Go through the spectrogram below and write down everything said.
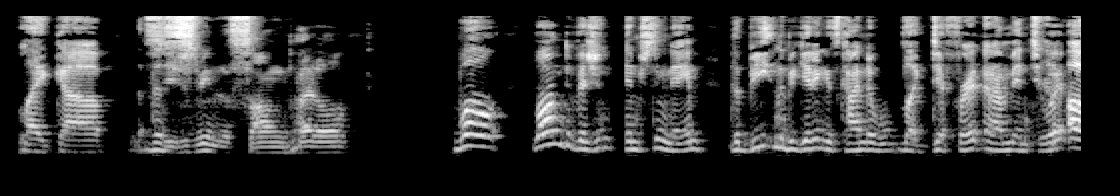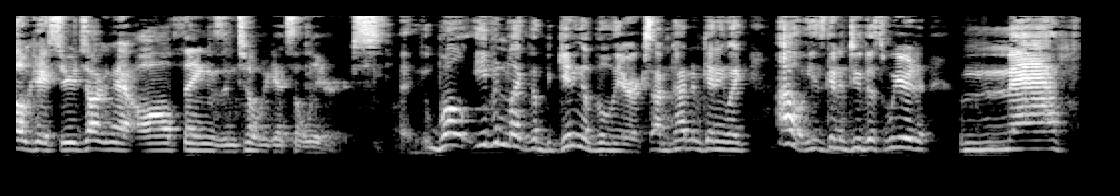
like uh so you just mean the song title? well, Long Division, interesting name. The beat in the beginning is kind of like different, and I'm into it. Oh, okay, so you're talking about all things until we get to lyrics. Well, even like the beginning of the lyrics, I'm kind of getting like, oh, he's gonna do this weird math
